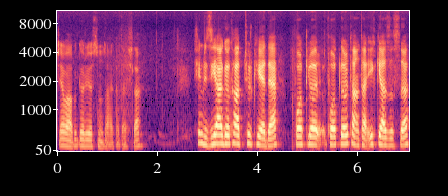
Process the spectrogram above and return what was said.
Cevabı görüyorsunuz arkadaşlar. Şimdi Ziya Gökalp Türkiye'de folklor, folkloru tanıtan ilk yazısı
